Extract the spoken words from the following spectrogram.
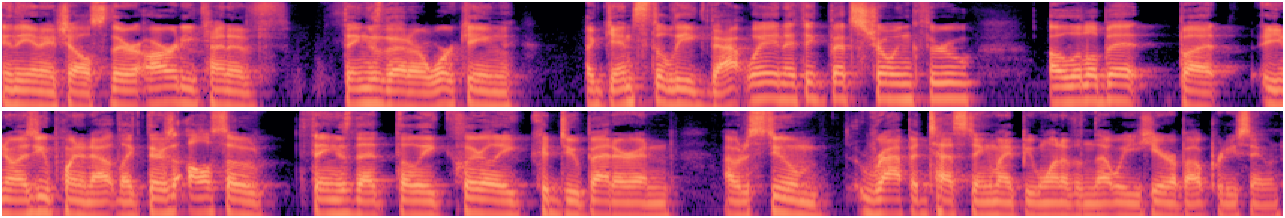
in the NHL. So there are already kind of things that are working against the league that way. And I think that's showing through a little bit. But, you know, as you pointed out, like there's also things that the league clearly could do better. And I would assume rapid testing might be one of them that we hear about pretty soon.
